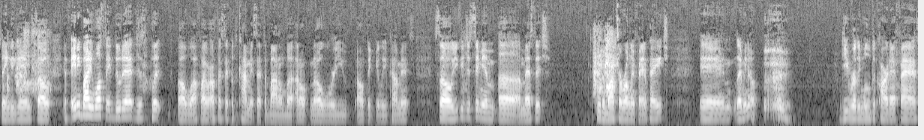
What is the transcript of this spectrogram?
thing again. So if anybody wants to do that, just put Oh well, if I, if I say put the comments at the bottom, but I don't know where you. I don't think you leave comments, so you can just send me a, uh, a message through the Martell Roland fan page and let me know. Do you really move the car that fast?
